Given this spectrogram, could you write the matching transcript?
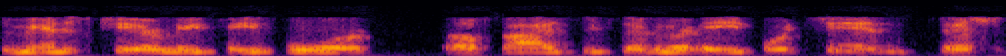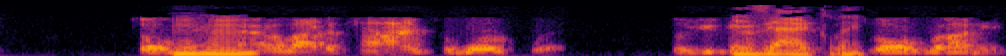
the managed care may pay for uh, five, six, seven, or eight, or ten sessions. So mm-hmm. there's not a lot of time to work with. So you got exactly. to slow running.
